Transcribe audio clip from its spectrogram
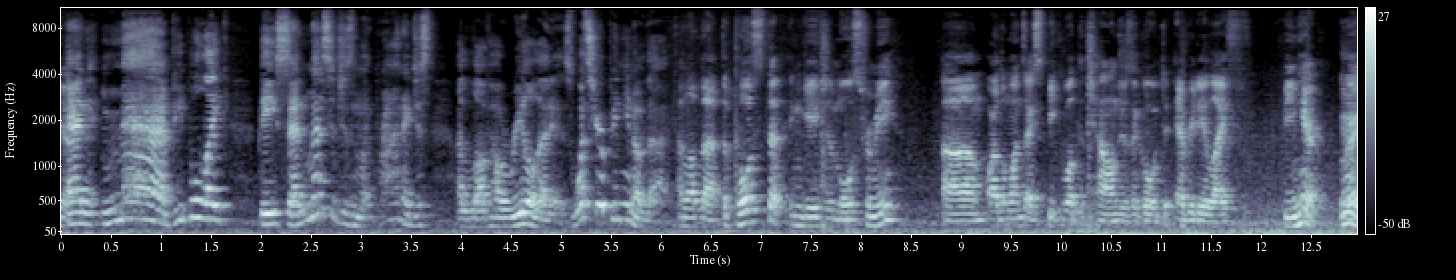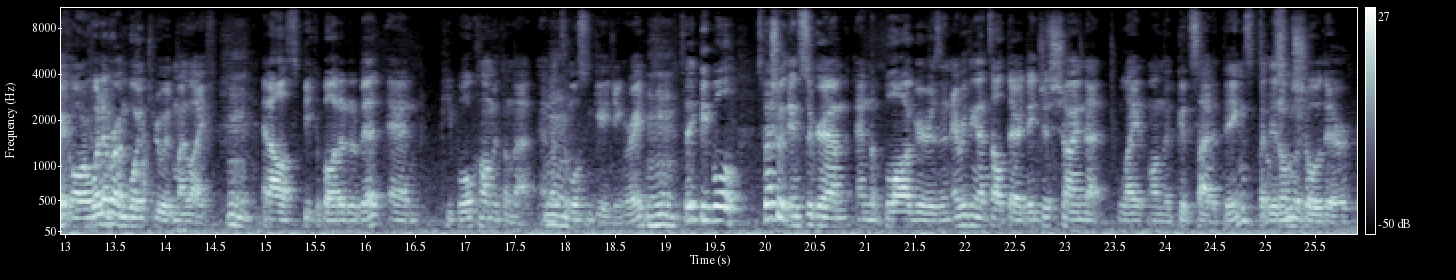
Yeah. And man, people like they send messages and like Ryan, I just I love how real that is. What's your opinion of that? I love that. The posts that engage the most for me um, are the ones I speak about the challenges that go into everyday life being here, mm. right? Or whatever I'm going through in my life. Mm. And I'll speak about it a bit and people will comment on that. And that's mm. the most engaging, right? Mm-hmm. So I think people, especially with Instagram and the bloggers and everything that's out there, they just shine that light on the good side of things, but they don't show their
